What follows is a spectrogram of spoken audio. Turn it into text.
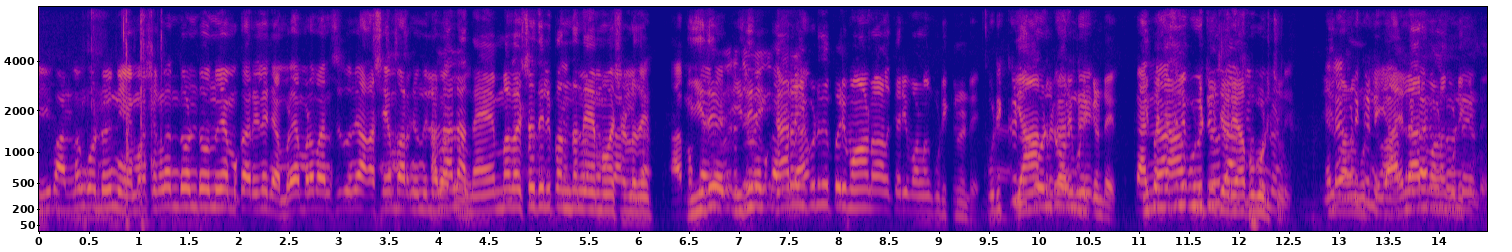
ഈ വള്ളം കൊണ്ടുപോയി നിയമവശങ്ങൾ എന്തുകൊണ്ടോന്ന് നമുക്കറിയില്ല. നമ്മൾ നമ്മുടെ മനസ്സിൽ തോന്നിയ ആശയം പറഞ്ഞു അല്ല നിയമവശത്തിൽ ഇപ്പൊ എന്താ നിയമവശം ഉള്ളത് ഇത് ഇതിന് കാരണം ഇവിടുന്ന് ഇപ്പൊ ഒരുപാട് ആൾക്കാർ വള്ളം കുടിക്കുന്നുണ്ട്. കുടിക്കുന്നുണ്ട് ഇപ്പൊ ഞാൻ കുടിച്ചു. ചെറിയാപ്പ് എല്ലാവരും വെള്ളം കുടിക്കുന്നുണ്ട്.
